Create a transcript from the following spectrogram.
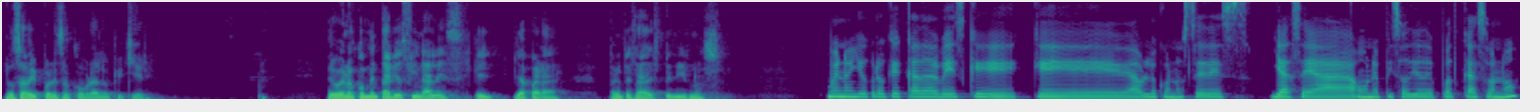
lo sabe y por eso cobra lo que quiere. Pero bueno, comentarios finales, que ya para, para empezar a despedirnos. Bueno, yo creo que cada vez que, que hablo con ustedes, ya sea un episodio de podcast o no,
